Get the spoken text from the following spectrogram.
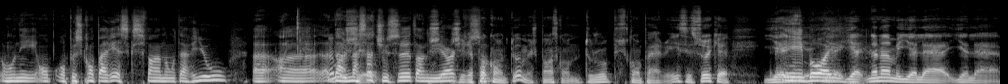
on, est, on, on peut se comparer à ce qui se fait en Ontario, euh, euh, dans le je- Massachusetts, en New Je York. J'irai tout pas contre toi, mais je pense qu'on a toujours pu se comparer. C'est sûr que. Y a, il y a- boy. il y a- non, non, mais il y a la. Il y a la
